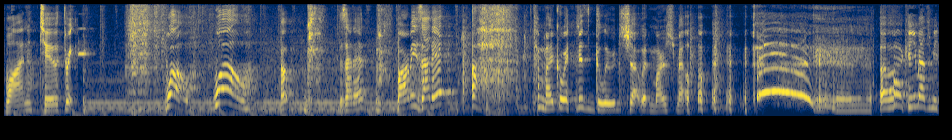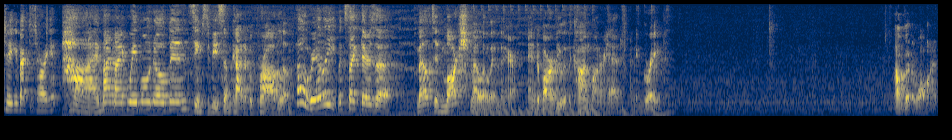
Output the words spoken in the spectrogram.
One, two, three. Whoa, whoa. Oh, is that it? Barbie, is that it? Oh, the microwave is glued shut with marshmallow. Oh, can you imagine me taking it back to Target? Hi, my microwave won't open. Seems to be some kind of a problem. Oh, really? Looks like there's a melted marshmallow in there, and a Barbie with a condom on her head, and a grape. I'll go to Walmart.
